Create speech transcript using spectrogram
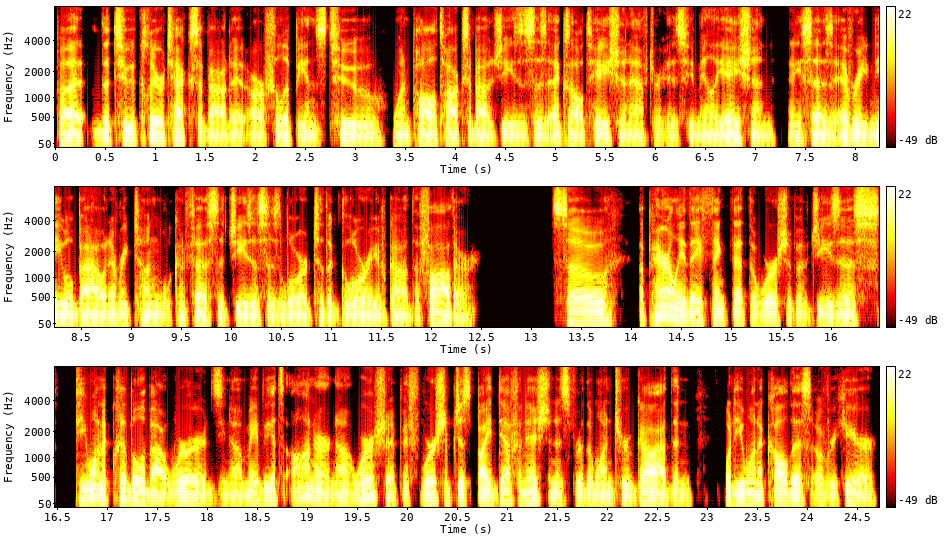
But the two clear texts about it are Philippians 2, when Paul talks about Jesus' exaltation after his humiliation. And he says, Every knee will bow and every tongue will confess that Jesus is Lord to the glory of God the Father. So apparently they think that the worship of Jesus, if you want to quibble about words, you know, maybe it's honor, not worship. If worship just by definition is for the one true God, then what do you want to call this over here?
